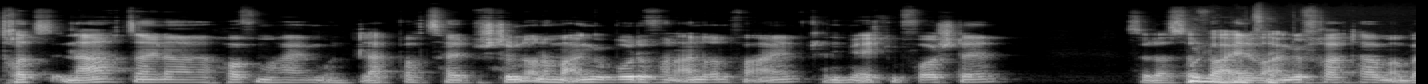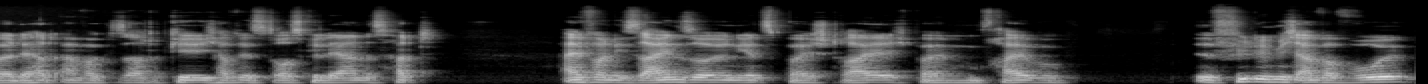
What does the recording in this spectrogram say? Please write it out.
trotz nach seiner Hoffenheim und Gladbach-Zeit bestimmt auch nochmal Angebote von anderen Vereinen, kann ich mir echt gut vorstellen. So dass da Vereine mal 100%. angefragt haben, aber der hat einfach gesagt, okay, ich habe jetzt daraus gelernt, das hat einfach nicht sein sollen. Jetzt bei Streich, beim Freiburg äh, fühle ich mich einfach wohl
